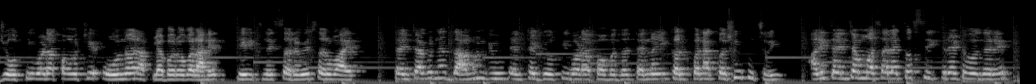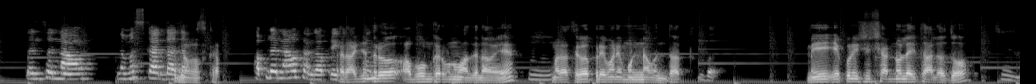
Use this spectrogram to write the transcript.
ज्योती वडापावचे ओनर आपल्या बरोबर आहेत. ते इथले सर्वे सर्व आहेत. त्यांच्याकडनं जाणून घेऊ त्यांच्या ज्योती वडापावबद्दल त्यांना ही कल्पना कशी सुचली? आणि त्यांच्या मसाल्याचं सिक्रेट वगैरे त्यांचं नाव? नमस्कार दादा. नमस्कार. आपलं नाव सांगा. राजेंद्र अभोणकर म्हणून माझं नाव आहे. मला सगळं प्रेमाने मुन्ना म्हणतात. बरं. मी एकोणीसशे शहाण्णव ला इथं आलो होतो. हम्म.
